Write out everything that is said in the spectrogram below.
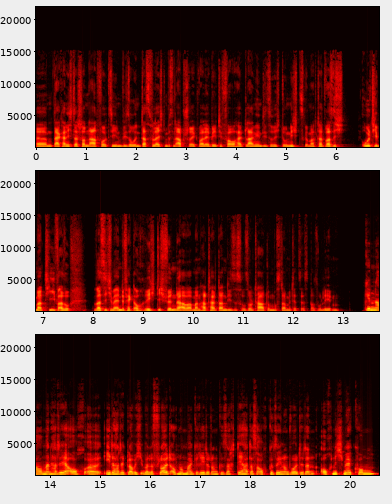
Ähm, da kann ich das schon nachvollziehen, wieso ihn das vielleicht ein bisschen abschreckt, weil RBTV halt lange in diese Richtung nichts gemacht hat. Was ich ultimativ, also was ich im Endeffekt auch richtig finde, aber man hat halt dann dieses Resultat und muss damit jetzt erstmal so leben. Genau, man hatte ja auch, äh, Eda hatte, glaube ich, über LeFloid auch nochmal geredet und gesagt, der hat das auch gesehen und wollte dann auch nicht mehr kommen.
